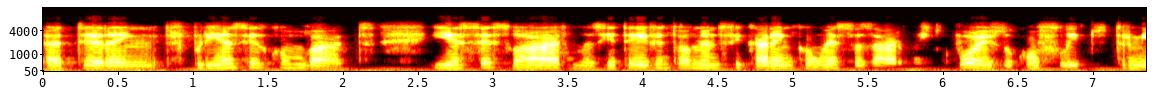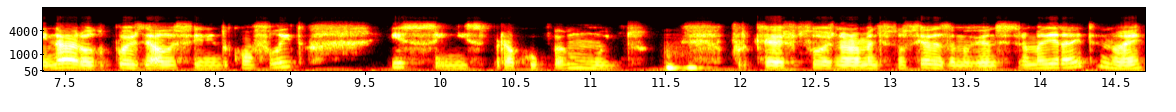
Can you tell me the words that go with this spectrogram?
a terem experiência de combate e acesso a armas e até eventualmente ficarem com essas armas depois do conflito terminar ou depois de elas saírem do conflito, isso sim, isso preocupa-me muito. Uhum. Porque as pessoas normalmente estão associadas a movimentos de extrema-direita, não é?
